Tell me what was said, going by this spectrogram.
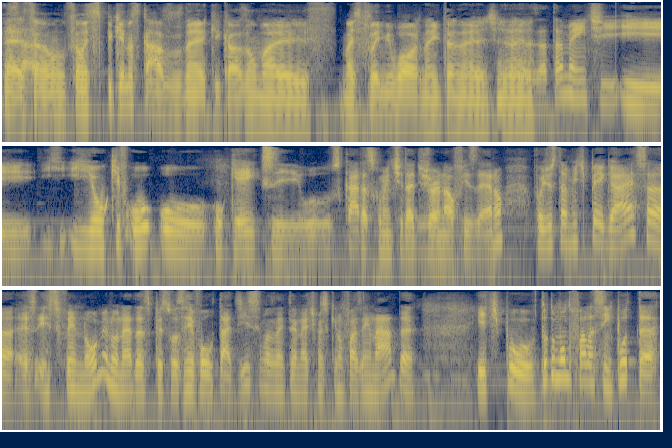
É, são, são esses pequenos casos, né, que causam mais, mais flame war na internet, né? É, exatamente. E, e, e, o que o, o, o, Gates e os caras como entidade de jornal fizeram foi justamente pegar essa, esse fenômeno, né, das pessoas revoltadíssimas na internet, mas que não fazem nada, e, tipo, todo mundo fala assim, puta,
